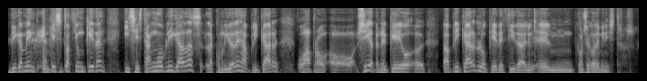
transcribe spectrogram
dígame en, qué situación quedan y si están obligadas las comunidades a aplicar o a, sí, a tener que aplicar lo que decida el Consejo de Ministros.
